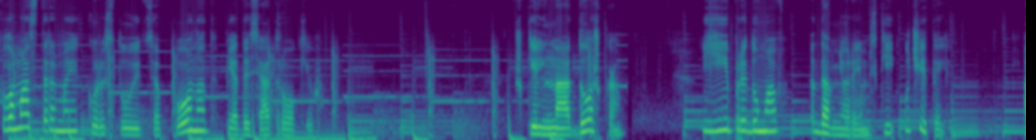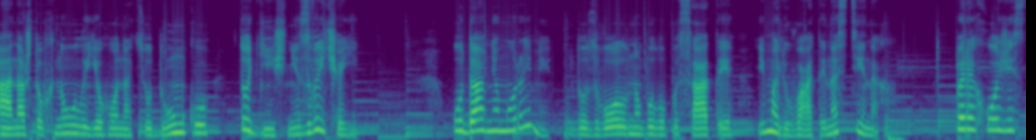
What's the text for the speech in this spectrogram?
Фломастерами користуються понад 50 років. Шкільна дошка. Її придумав давньоримський учитель, а наштовхнули його на цю думку тодішні звичаї. У давньому Римі дозволено було писати і малювати на стінах. Перехожі з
